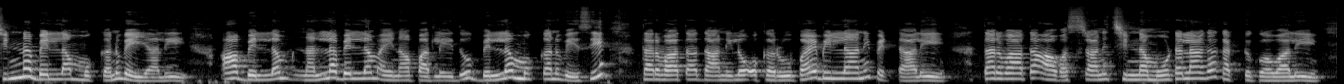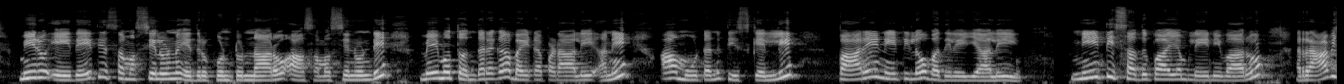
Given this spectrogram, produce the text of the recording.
చిన్న బెల్లం ముక్కను వేయాలి. ఆ బెల్లం నల్ల బెల్లం అయినా పర్లేదు బెల్లం ముక్కను వేసి తర్వాత దానిలో ఒక రూపాయి బిల్లాన్ని పెట్టాలి. తర్వాత ఆ వస్త్రాన్ని చిన్న మూటలాగా కట్టుకోవాలి. మీరు ఏదైతే సమస్యలను ఎదుర్కొంటున్నారో ఆ సమస్య నుండి మేము తొందరగా బయటపడాలి అని ఆ మూటను తీసుకెళ్ళి పారే నీటిలో వదిలేయాలి. నీటి సదుపాయం లేనివారు రావి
